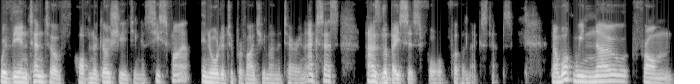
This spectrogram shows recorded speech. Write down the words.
with the intent of, of negotiating a ceasefire in order to provide humanitarian access as the basis for, for the next steps. Now, what we know from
